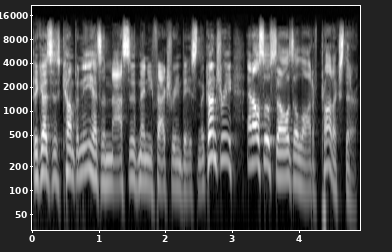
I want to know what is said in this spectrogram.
Because his company has a massive manufacturing base in the country and also sells a lot of products there.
